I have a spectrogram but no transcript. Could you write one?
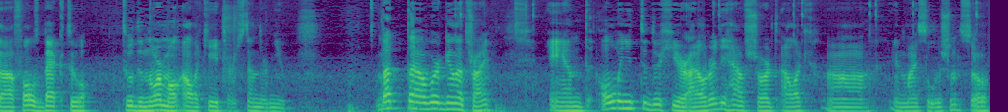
uh, falls back to to the normal allocator standard new. But uh, we're gonna try, and all we need to do here, I already have short alloc uh, in my solution, so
